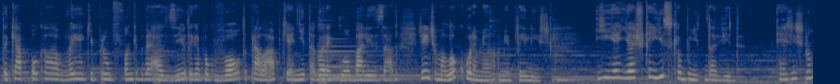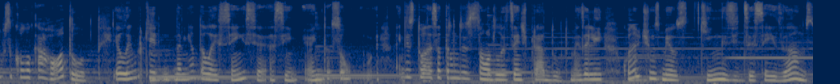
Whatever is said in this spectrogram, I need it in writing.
Daqui a pouco ela vem aqui pra um funk do Brasil. Daqui a pouco volta pra lá, porque a Anitta agora é globalizada. Gente, é uma loucura a minha, a minha playlist. E, e acho que é isso que é o bonito da vida é a gente não se colocar rótulo. Eu lembro que na minha adolescência, assim, eu ainda sou. Ainda estou nessa transição adolescente para adulto, mas ali, quando eu tinha os meus 15, 16 anos,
